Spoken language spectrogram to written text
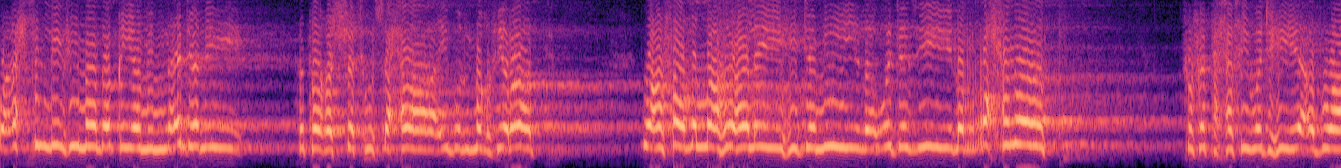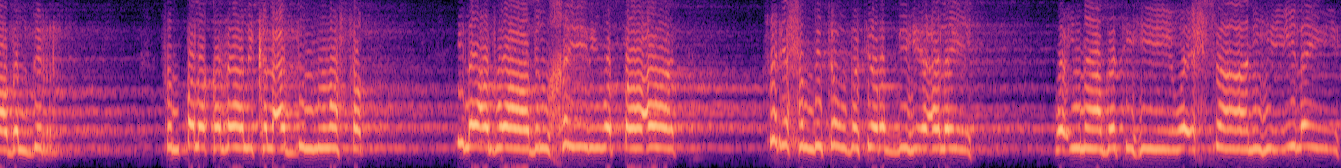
وأحسن لي فيما بقي من أجلي فتغشته سحائب المغفرات وأفاض الله عليه جميل وجزيل الرحمات ففتح في وجهه أبواب البر فانطلق ذلك العبد الموفق إلى أبواب الخير والطاعات فرحا بتوبة ربه عليه وإنابته وإحسانه إليه.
